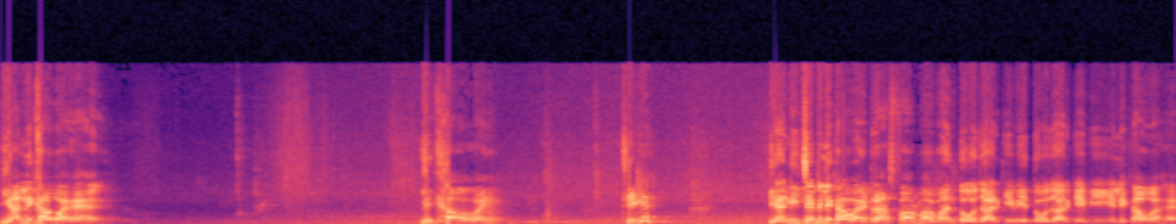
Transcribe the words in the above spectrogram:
यहाँ लिखा हुआ है। लिखा हुआ भाई। ठीक है? यहाँ नीचे भी लिखा हुआ है ट्रांसफार्मर वन दो हज़ार के वी, दो हज़ार के वी, ये लिखा हुआ है।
